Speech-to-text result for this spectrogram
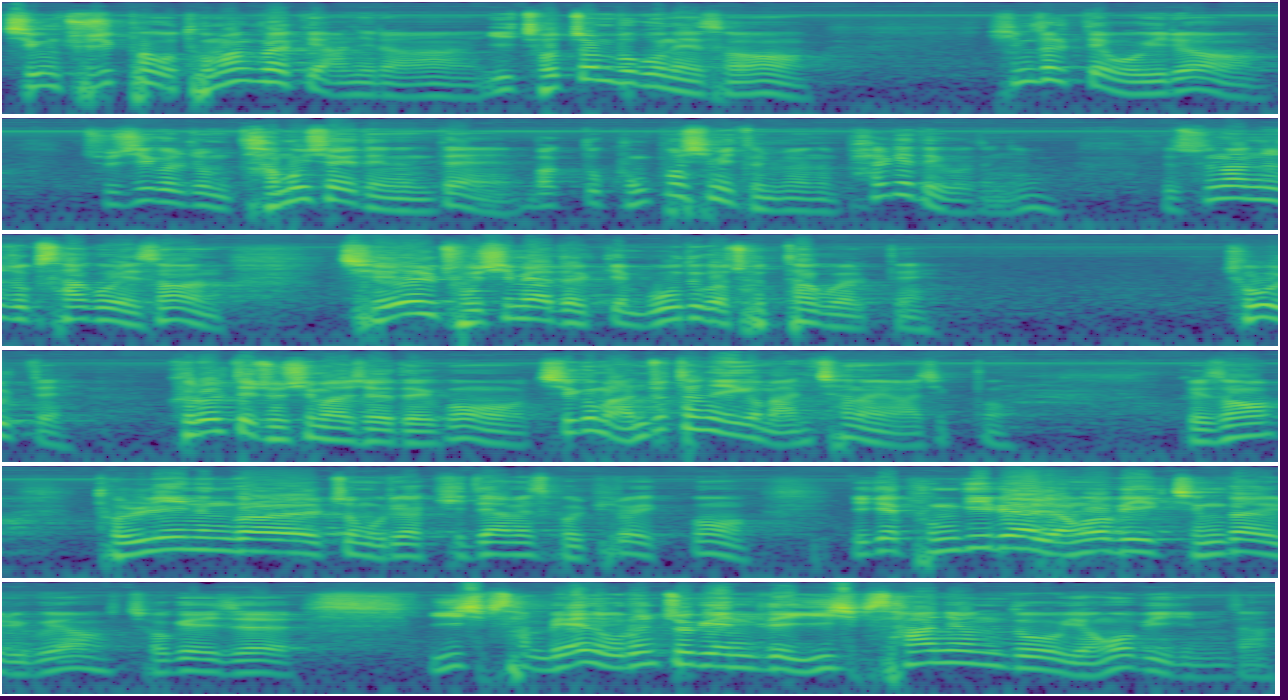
지금 주식 파고 도망갈 게 아니라 이 저점 부근에서 힘들 때 오히려 주식을 좀 담으셔야 되는데 막 또 공포심이 들면 팔게 되거든요. 순환론적 사고에선 제일 조심해야 될 게 모두가 좋다고 할 때, 좋을 때, 그럴 때 조심하셔야 되고 지금 안 좋다는 얘기가 많잖아요, 아직도. 그래서 돌리는 걸 좀 우리가 기대하면서 볼 필요 있고 이게 분기별 영업이익 증가율이고요. 저게 이제 23, 맨 오른쪽에 있는데 24년도 영업이익입니다.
